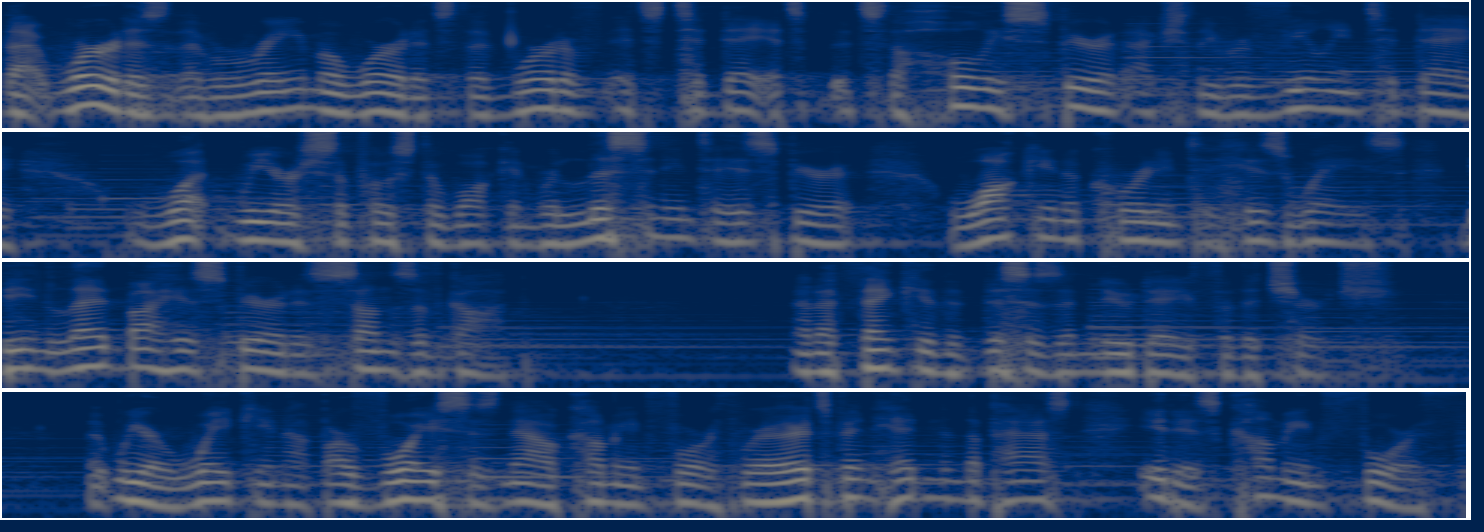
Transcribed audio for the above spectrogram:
That word is the Rhema word. It's the word of it's today. It's it's the Holy Spirit actually revealing today what we are supposed to walk in. We're listening to His Spirit, walking according to His ways, being led by His Spirit as sons of God. And I thank you that this is a new day for the church that we are waking up. Our voice is now coming forth. Where it's been hidden in the past, it is coming forth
